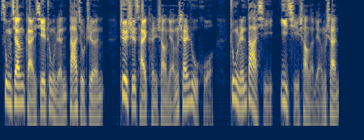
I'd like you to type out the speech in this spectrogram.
宋江感谢众人搭救之恩，这时才肯上梁山入伙。众人大喜，一起上了梁山。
